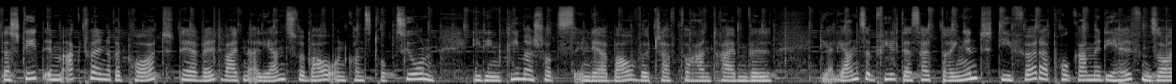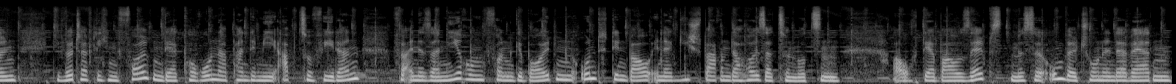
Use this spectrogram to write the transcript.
Das steht im aktuellen Report der weltweiten Allianz für Bau und Konstruktion, die den Klimaschutz in der Bauwirtschaft vorantreiben will. Die Allianz empfiehlt deshalb dringend, die Förderprogramme, die helfen sollen, die wirtschaftlichen Folgen der Corona-Pandemie abzufedern, für eine Sanierung von Gebäuden und den Bau energiesparender Häuser zu nutzen. Auch der Bau selbst müsse umweltschonender werden.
